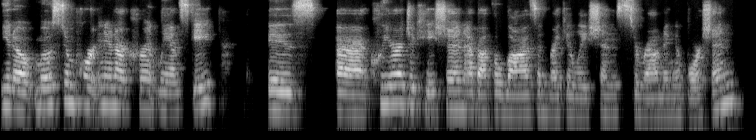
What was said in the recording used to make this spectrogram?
you know, most important in our current landscape is uh, clear education about the laws and regulations surrounding abortion,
